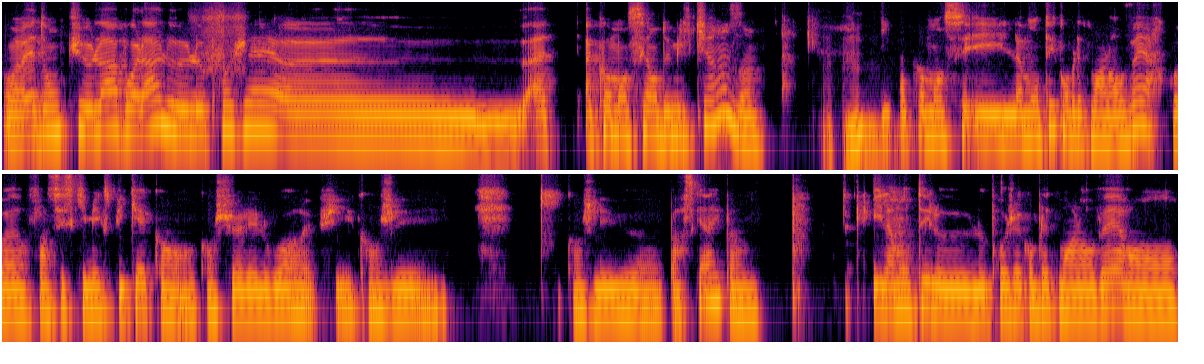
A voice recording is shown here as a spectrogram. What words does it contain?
Ouais, donc euh, là, voilà, le, projet euh, a, commencé en 2015. Mhm. Il a commencé et il l'a monté complètement à l'envers, quoi. Enfin, c'est ce qu'il m'expliquait quand, quand, je suis allé le voir et puis quand je l'ai eu euh, par Skype. Il a monté le, projet complètement à l'envers en,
